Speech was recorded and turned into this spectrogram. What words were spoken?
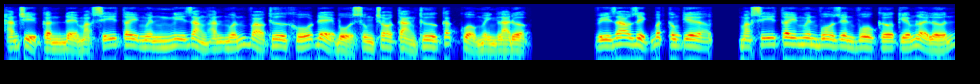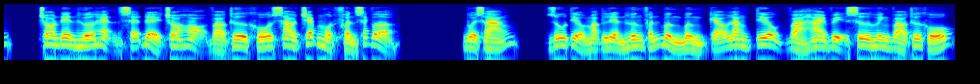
hắn chỉ cần để mạc sĩ Tây Nguyên nghĩ rằng hắn muốn vào thư khố để bổ sung cho tàng thư các của mình là được. Vì giao dịch bất công kia, mạc sĩ Tây Nguyên vô duyên vô cớ kiếm lợi lớn, cho nên hứa hẹn sẽ để cho họ vào thư khố sao chép một phần sách vở. Buổi sáng, Du Tiểu Mặc liền hưng phấn bừng bừng kéo Lăng Tiêu và hai vị sư huynh vào thư khố,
